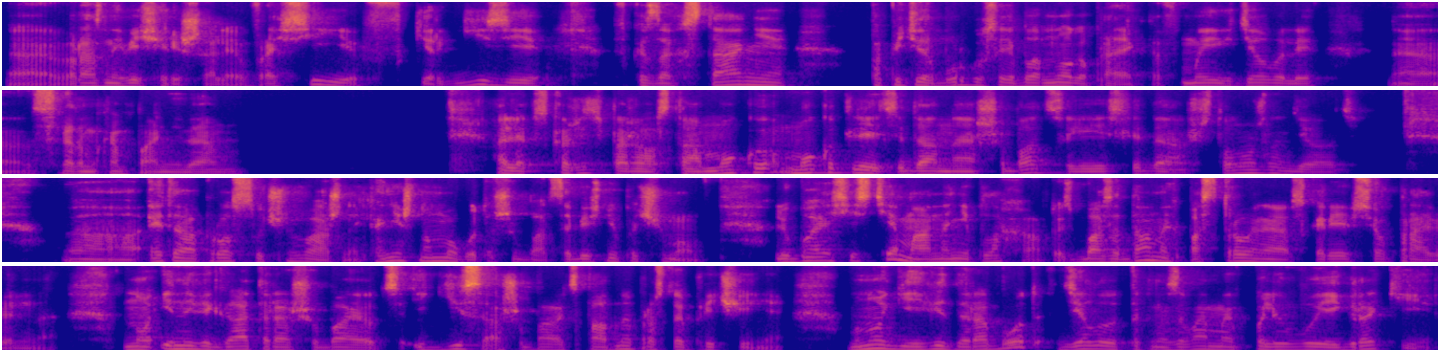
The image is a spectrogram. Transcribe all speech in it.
разные вещи решали в России, в Киргизии, в Казахстане. По Петербургу, кстати, было много проектов. Мы их делали э, с рядом компаний, да. Олег, скажите, пожалуйста, а могут, могут ли эти данные ошибаться, и если да, что нужно делать? А, это вопрос очень важный. Конечно, могут ошибаться. Объясню почему. Любая система, она неплоха. То есть база данных построена, скорее всего, правильно. Но и навигаторы ошибаются, и ГИСы ошибаются по одной простой причине. Многие виды работ делают так называемые полевые игроки,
